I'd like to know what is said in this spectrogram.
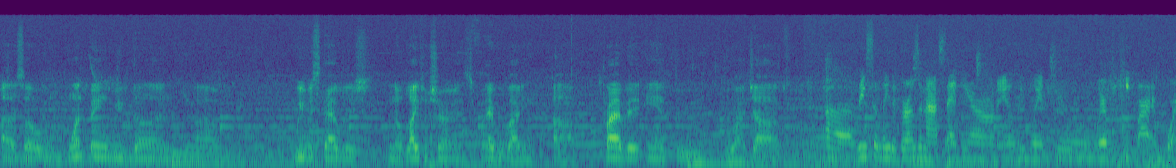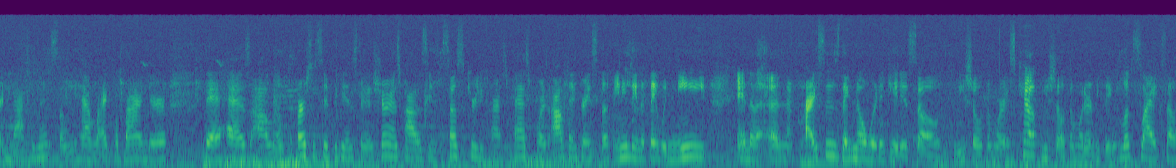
uh, so one thing we've done, um, we've established, you know, life insurance for everybody, uh, private and through through our jobs. Uh, recently, the girls and I sat down and we went through where we keep our important documents. So we have like a binder that has all of the birth certificates, the insurance policies, the social security cards, passports, all that great stuff. Anything that they would need in a, in a crisis, they know where to get it. So we showed them where it's kept. We showed them what everything looks like. So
